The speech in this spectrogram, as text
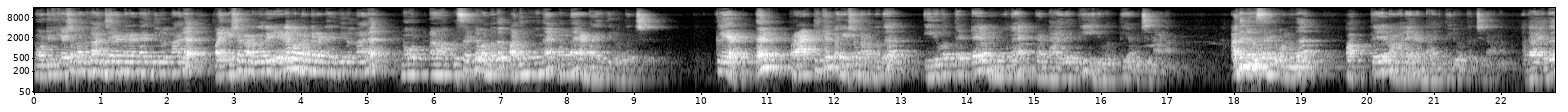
നോട്ടിഫിക്കേഷൻ വന്നത് അഞ്ച് രണ്ട് രണ്ടായിരത്തി ഇരുപത്തിനാല് പരീക്ഷ നടന്നത് ഏഴ് പന്ത്രണ്ട് രണ്ടായിരത്തി ഇരുപത്തിനാല് റിസൾട്ട് വന്നത് പതിമൂന്ന് ഒന്ന് രണ്ടായിരത്തി ഇരുപത്തി അഞ്ച് ക്ലിയർ ദെൻ പ്രാക്ടിക്കൽ പരീക്ഷ നടന്നത് ഇരുപത്തെട്ട് മൂന്ന് രണ്ടായിരത്തി ഇരുപത്തി അഞ്ചിനാണ് അതിന്റെ റിസൾട്ട് വന്നത് പത്ത് നാല് രണ്ടായിരത്തി ഇരുപത്തി അഞ്ചിനാണ് അതായത്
